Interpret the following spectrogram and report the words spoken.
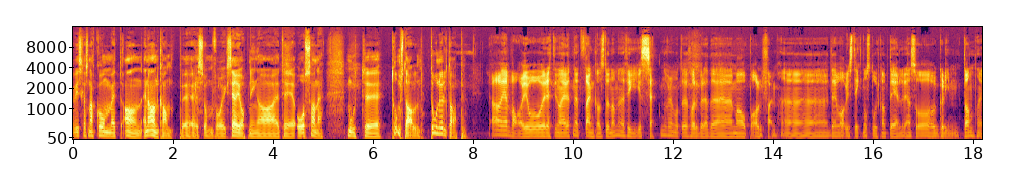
vi skal snakke om annen, en annen kamp som foregikk serieåpninga til Åsane mot Tromsdalen. 2-0-tap. Ja, jeg var jo rett i nærheten et steinkast unna, men jeg fikk ikke sett den, for jeg måtte forberede meg opp på Alfheim. Eh, Det var visst ikke noe stor kamp, det heller. Jeg så glimtene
